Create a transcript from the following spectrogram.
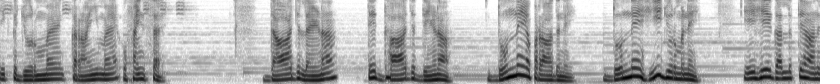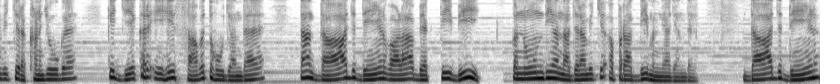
ਇੱਕ ਜੁਰਮ ਹੈ, ਕ੍ਰਾਈਮ ਹੈ ਆਫੈਂਸ ਹੈ। ਦਾਜ ਲੈਣਾ ਤੇ ਦਾਜ ਦੇਣਾ, ਦੋਨੇ ਅਪਰਾਧ ਨੇ, ਦੋਨੇ ਹੀ ਜੁਰਮ ਨੇ। ਇਹ ਗੱਲ ਧਿਆਨ ਵਿੱਚ ਰੱਖਣ ਯੋਗ ਹੈ ਕਿ ਜੇਕਰ ਇਹ ਸਾਬਤ ਹੋ ਜਾਂਦਾ ਹੈ ਤਾਂ ਦਾਜ ਦੇਣ ਵਾਲਾ ਵਿਅਕਤੀ ਵੀ ਕਾਨੂੰਨ ਦੀਆਂ ਨਜ਼ਰਾਂ ਵਿੱਚ ਅਪਰਾਧੀ ਮੰਨਿਆ ਜਾਂਦਾ ਹੈ। ਦਾਜ ਦੇਣ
